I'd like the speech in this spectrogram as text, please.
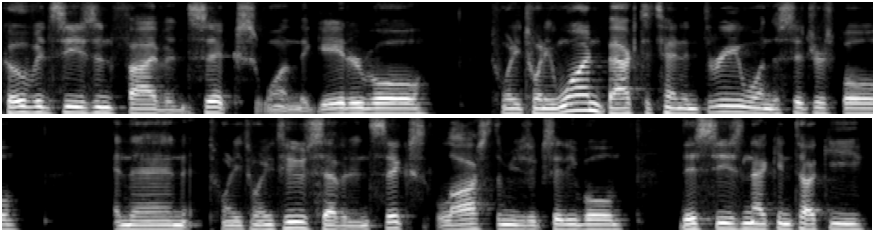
COVID season, 5 and 6 won the Gator Bowl. 2021 back to 10 and 3 won the Citrus Bowl. And then 2022 7 and 6 lost the Music City Bowl. This season at Kentucky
